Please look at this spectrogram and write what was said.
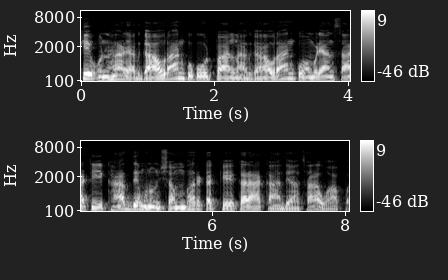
की उन्हाळ्यात गावरान कुक्कुटपालनात गावरान कोंबड्यांसाठी खाद्य म्हणून शंभर टक्के करा कांद्याचा वापर.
